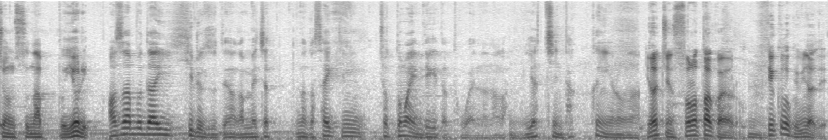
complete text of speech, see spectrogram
ションスナップより。麻布台ヒルズってなんかめっちゃなんか最近ちょっと前にできたとこやな。なんか家賃高いんやろうな。家賃そら高いやろ、TikTok 見たで、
